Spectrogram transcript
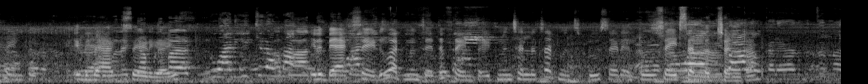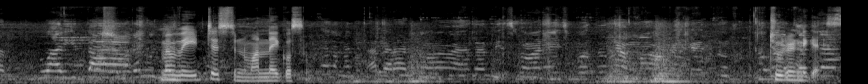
ఫ్రంట్ ఇది బ్యాక్ సైడ్ గైస్ ఇది బ్యాక్ సైడ్ అటు నుంచి అయితే ఫ్రంట్. ఇటు నుంచి వెళ్ళొచ్చు అటు నుంచి టూ సైడ్ టూ సైడ్స్ వెళ్ళొచ్చు అంట మేము వెయిట్ చేస్తున్నాం అన్నయ్య కోసం. చూడండి గైస్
